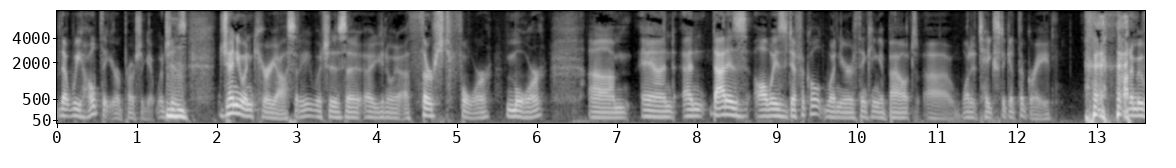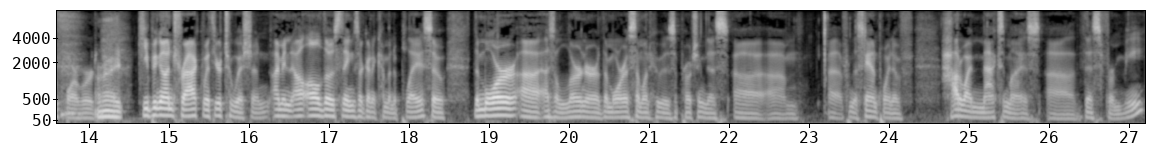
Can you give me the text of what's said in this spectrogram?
that we hope that you're approaching it, which is genuine curiosity, which is a, a you know a thirst for more, um, and and that is always difficult when you're thinking about uh, what it takes to get the grade. how to move forward, Right. keeping on track with your tuition. I mean, all, all those things are going to come into play. So, the more uh, as a learner, the more as someone who is approaching this uh, um, uh, from the standpoint of how do I maximize uh, this for me?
